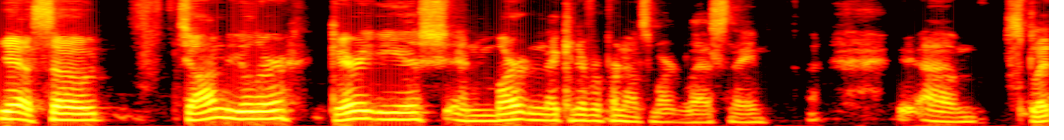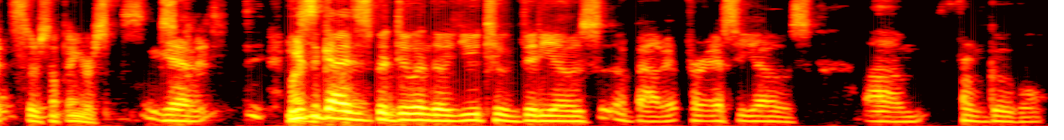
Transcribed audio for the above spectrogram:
yeah. So John Mueller, Gary Illyes, and Martin. I can never pronounce Martin last name. Um, Splits or something, or yeah, he's the guy that's been doing the YouTube videos about it for SEOs um, from Google.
